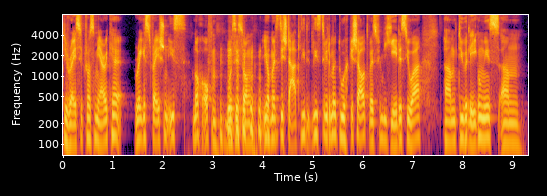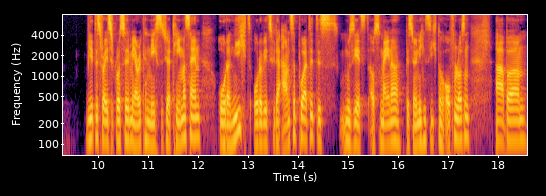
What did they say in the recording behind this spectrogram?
Die Race Across America Registration ist noch offen, muss ich sagen. ich habe mir jetzt die Startliste wieder mal durchgeschaut, weil es für mich jedes Jahr ähm, die Überlegung ist, ähm, wird das Race Across America nächstes Jahr Thema sein oder nicht? Oder wird es wieder unsupported? Das muss ich jetzt aus meiner persönlichen Sicht noch offen lassen. Aber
